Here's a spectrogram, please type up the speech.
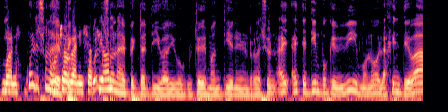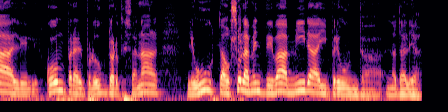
bueno, ¿cuáles son, las ¿cuáles son las expectativas digo, que ustedes mantienen en relación a, este tiempo que vivimos? ¿no? La gente va, le, compra el producto artesanal, le gusta o solamente va, mira y pregunta, Natalia.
